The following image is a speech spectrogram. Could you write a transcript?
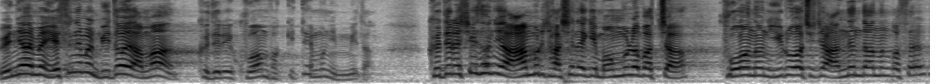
왜냐하면 예수님을 믿어야만 그들이 구원받기 때문입니다. 그들의 시선이 아무리 자신에게 머물러 봤자 구원은 이루어지지 않는다는 것을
